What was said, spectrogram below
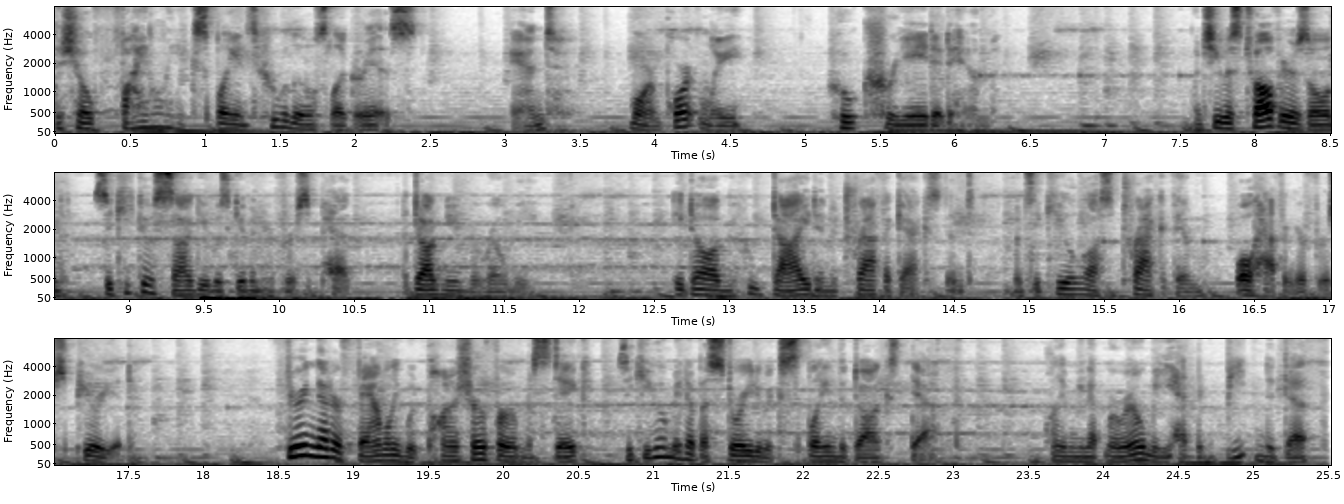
the show finally explains who Little Slugger is, and, more importantly, who created him. When she was 12 years old, Sakiko Sagi was given her first pet, a dog named Maromi. A dog who died in a traffic accident when Sakiko lost track of him while having her first period. Fearing that her family would punish her for her mistake, Sakiko made up a story to explain the dog's death, claiming that Maromi had been beaten to death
